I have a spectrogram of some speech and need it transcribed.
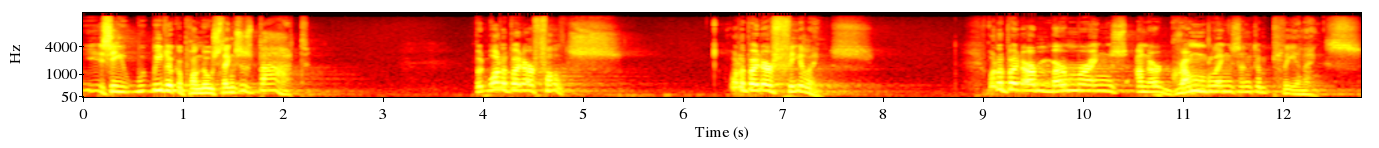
you see, we look upon those things as bad. But what about our faults? What about our feelings? What about our murmurings and our grumblings and complainings?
